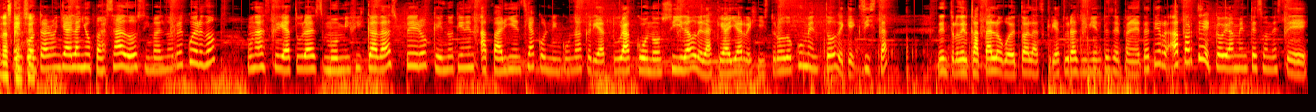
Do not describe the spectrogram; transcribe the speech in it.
Nazca, sí. Encontraron ya el año pasado, si mal no recuerdo, unas criaturas momificadas, pero que no tienen apariencia con ninguna criatura conocida o de la que haya registro o documento de que exista dentro del catálogo de todas las criaturas vivientes del planeta Tierra. Aparte de que obviamente son este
